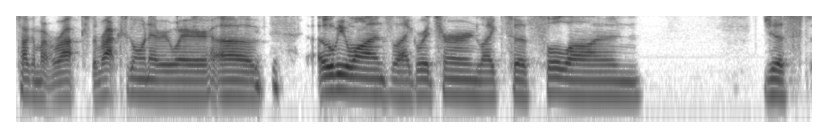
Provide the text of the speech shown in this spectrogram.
talking about rocks, the rocks going everywhere. Uh, Obi Wan's like return, like to full on, just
